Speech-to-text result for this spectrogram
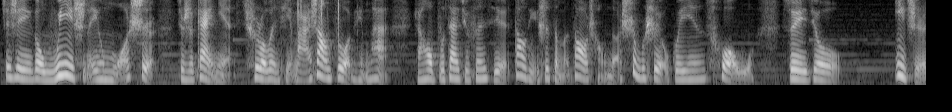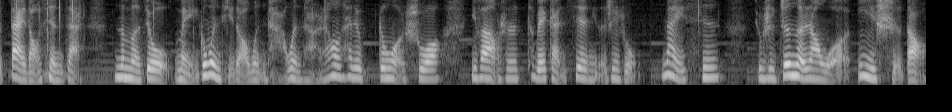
这是一个无意识的一个模式。就是概念出了问题，马上自我评判，然后不再去分析到底是怎么造成的，是不是有归因错误，所以就一直带到现在。那么就每一个问题都要问他，问他，然后他就跟我说：“一凡老师，特别感谢你的这种耐心，就是真的让我意识到，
